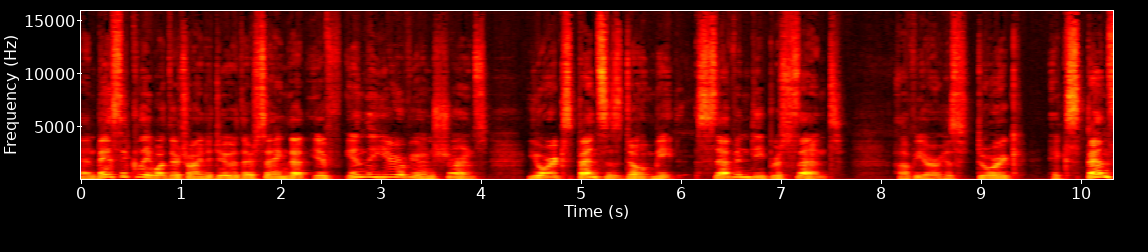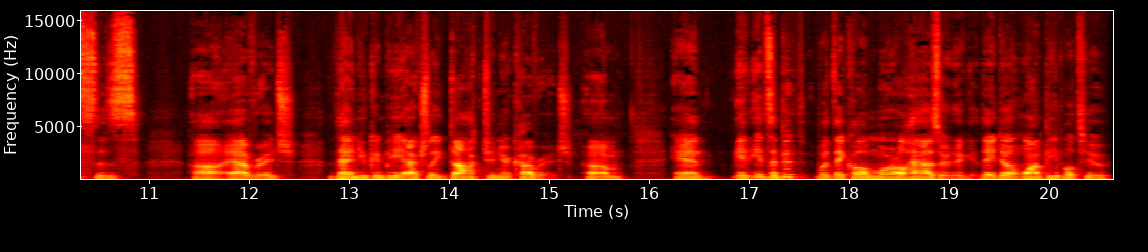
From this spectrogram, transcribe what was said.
And basically, what they're trying to do, they're saying that if in the year of your insurance your expenses don't meet seventy percent of your historic expenses uh, average, then you can be actually docked in your coverage. Um, and it, it's a bit what they call moral hazard. They don't want people to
